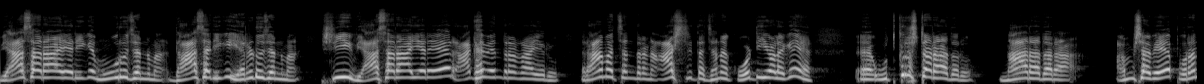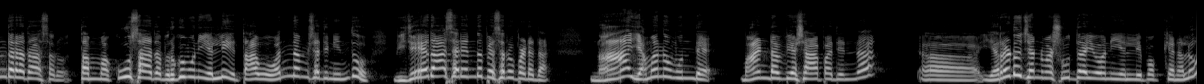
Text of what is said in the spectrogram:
ವ್ಯಾಸರಾಯರಿಗೆ ಮೂರು ಜನ್ಮ, ದಾಸರಿಗೆ ಎರಡು ಜನ್ಮ. ಶ್ರೀ ವ್ಯಾಸರಾಯರೇ ರಾಘವೇಂದ್ರರಾಯರು ರಾಮಚಂದ್ರನ ಆಶ್ರಿತ ಜನ ಕೋಟಿಯೊಳಗೆ ಉತ್ಕೃಷ್ಟರಾದರು. ನಾರದರ ಅಂಶವೇ ಪುರಂದರದಾಸರು. ತಮ್ಮ ಕೂಸಾದ ಭೃಗುಮುನಿಯಲ್ಲಿ ತಾವು ಒಂದಂಶದಿ ನಿಂದು ವಿಜಯದಾಸರೆಂದು ಪೆಸರು ಪಡೆದ. ನಾ ಯಮನು ಮುಂದೆ ಮಾಂಡವ್ಯ ಶಾಪದಿಂದ ಎರಡು ಜನ್ಮ ಶೂದ್ರಯೋನಿಯಲ್ಲಿ ಪೊಕ್ಕೆನಲು,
